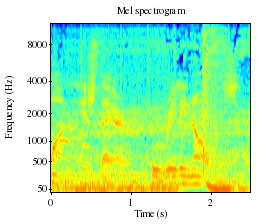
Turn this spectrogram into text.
One is there who really knows.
